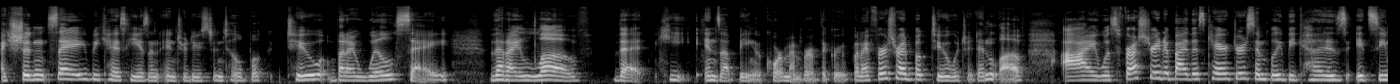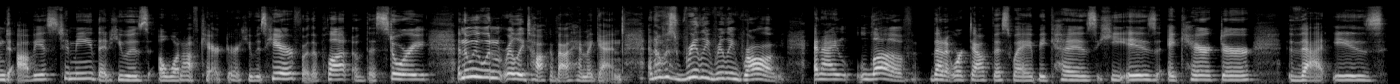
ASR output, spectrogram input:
I shouldn't say because he isn't introduced until book two, but I will say that I love that he ends up being a core member of the group. When I first read book two, which I didn't love, I was frustrated by this character simply because it seemed obvious to me that he was a one-off character. He was here for the plot of the story, and then we wouldn't really talk about him again. And I was really, really wrong. And I love that it worked out this way because he is a character that is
